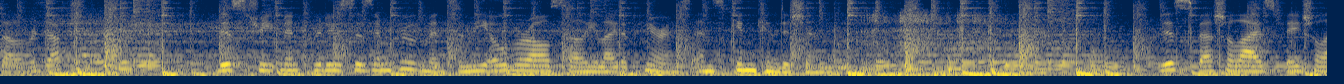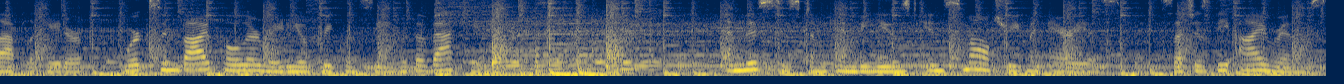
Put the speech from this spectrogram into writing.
cell reduction. This treatment produces improvements in the overall cellulite appearance and skin condition. This specialized facial applicator works in bipolar radio frequency with a vacuum. And this system can be used in small treatment areas, such as the eye rims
